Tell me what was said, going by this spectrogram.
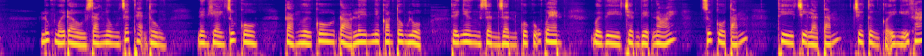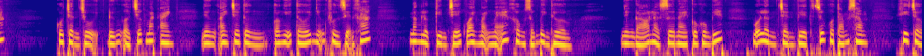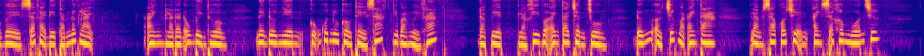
Lúc mới đầu Giang Nhung rất thẹn thùng, Nên khi anh giúp cô, Cả người cô đỏ lên như con tôm luộc. Thế nhưng dần dần cô cũng quen, Bởi vì Trần Việt nói, Giúp cô tắm Thì chỉ là tắm, Chưa từng có ý nghĩ khác. Cô trần trụi đứng ở trước mắt anh, Nhưng anh chưa từng có nghĩ tới những phương diện khác. Năng lực kiềm chế của anh mạnh mẽ, Không giống bình thường. Nhưng đó là xưa nay cô không biết, Mỗi lần Trần Việt giúp cô tắm xong khi trở về sẽ phải đi tắm nước lạnh. Anh là đàn ông bình thường, Nên đương nhiên cũng có nhu cầu thể xác như bao người khác. Đặc biệt là khi vợ anh ta trần chuồng Đứng ở trước mặt anh ta, Làm sao có chuyện anh sẽ không muốn chứ?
